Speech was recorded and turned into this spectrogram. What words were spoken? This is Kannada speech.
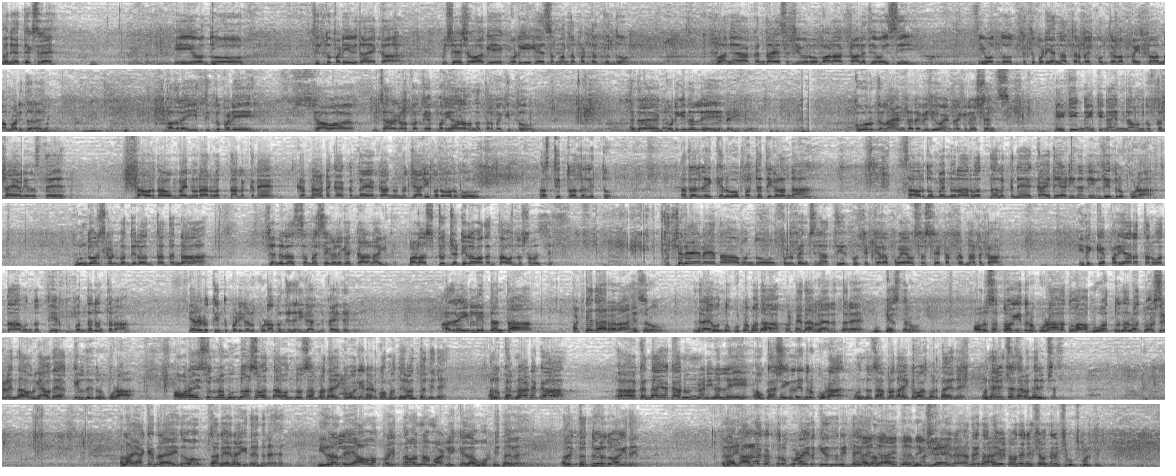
ಮನೆ ಅಧ್ಯಕ್ಷರೇ, ಈ ಒಂದು ತಿದ್ದುಪಡಿ ವಿಧಾಯಕ ವಿಶೇಷವಾಗಿ ಕೊಡಗಿಗೆ ಸಂಬಂಧಪಟ್ಟಂಥದ್ದು ಮಾನ್ಯ ಕಂದಾಯ ಸಚಿವರು ಬಹಳ ಕಾಳಜಿ ವಹಿಸಿ ಈ ಒಂದು ತಿದ್ದುಪಡಿಯನ್ನು ತರಬೇಕು ಅಂತ ಹೇಳೋ ಪ್ರಯತ್ನವನ್ನು ಮಾಡಿದ್ದಾರೆ. ಆದರೆ ಈ ತಿದ್ದುಪಡಿ ಯಾವ ವಿಚಾರಗಳ ಬಗ್ಗೆ ಪರಿಹಾರವನ್ನು ತರಬೇಕಿತ್ತು? ಅಂದರೆ ಕೊಡಗಿನಲ್ಲಿ Coorg land revenue and regulations eighteen ninety ನೈನ್ನ ಒಂದು ಕಂದಾಯ ವ್ಯವಸ್ಥೆ ಸಾವಿರದ ಒಂಬೈನೂರ ಅರವತ್ನಾಲ್ಕನೇ ಕರ್ನಾಟಕ ಕಂದಾಯ ಕಾನೂನು ಜಾರಿ ಬರುವವರೆಗೂ ಅಸ್ತಿತ್ವದಲ್ಲಿತ್ತು. ಅದರಲ್ಲಿ ಕೆಲವು ಪದ್ಧತಿಗಳನ್ನು ಸಾವಿರದ ಒಂಬೈನೂರ ಅರವತ್ನಾಲ್ಕನೇ ಕಾಯ್ದೆ ಅಡಿನಲ್ಲಿ ಇಲ್ದಿದ್ರೂ ಕೂಡ ಮುಂದುವರಿಸ್ಕೊಂಡು ಬಂದಿರೋಂಥದ್ದನ್ನ ಜನರ ಸಮಸ್ಯೆಗಳಿಗೆ ಕಾರಣ ಆಗಿದೆ. ಬಹಳಷ್ಟು ಜಟಿಲವಾದಂಥ ಒಂದು ಸಮಸ್ಯೆ. ಉಚ್ಚ ನ್ಯಾಯಾಲಯದ ಒಂದು ಫುಲ್ ಬೆಂಚಿನ ತೀರ್ಪು Chekkerappa versus state of Karnataka ಇದಕ್ಕೆ ಪರಿಹಾರ ತರುವಂಥ ಒಂದು ತೀರ್ಪು ಬಂದ ನಂತರ ಎರಡು ತಿದ್ದುಪಡಿಗಳು ಕೂಡ ಬಂದಿದೆ ಈಗಾಗಲೇ ಕಾಯ್ದೆಗೆ. ಆದರೆ ಇಲ್ಲಿ ಇದ್ದಂತ ಪಟ್ಟೆದಾರರ ಹೆಸರು, ಅಂದ್ರೆ ಒಂದು ಕುಟುಂಬದ ಪಟ್ಟೆದಾರರ ಇರ್ತಾರೆ, ಮುಖ್ಯಸ್ಥರು, ಅವರು ಸತ್ತೋಗಿದ್ರು ಕೂಡ ಅಥವಾ ಮೂವತ್ತು, ನಲವತ್ತು ವರ್ಷಗಳಿಂದ ಅವ್ರಿಗೆ ಯಾವುದೇ ಹಕ್ಕಿಲ್ದಿದ್ರು ಕೂಡ ಅವರ ಹೆಸರನ್ನ ಮುಂದುವರಿಸುವಂತ ಒಂದು ಸಾಂಪ್ರದಾಯಿಕವಾಗಿ ನಡ್ಕೊಂಡ್ ಬಂದಿರುವಂತದ್ದಿದೆ. ಅದು ಕರ್ನಾಟಕ ಕಂದಾಯ ಕಾನೂನಿನ ಅಡಿನಲ್ಲಿ ಅವಕಾಶ ಇಲ್ಲದಿದ್ರು ಕೂಡ ಒಂದು ಸಾಂಪ್ರದಾಯಿಕವಾಗಿ ಬರ್ತಾ ಇದೆ. ಒಂದೇ ನಿಮಿಷ ಸರ್ ಒಂದೇ ನಿಮಿಷ ಸರ್. ಅಲ್ಲ ಯಾಕೆಂದ್ರೆ ಇದು ಸರ್ ಏನಾಗಿದೆ ಅಂದ್ರೆ ಇದರಲ್ಲಿ ಯಾವ ಪ್ರಯತ್ನವನ್ನ ಮಾಡ್ಲಿಕ್ಕೆ ನಾವು ಹೊರಟಿದ್ದೇವೆ ಅದಕ್ಕೆ ತದ್ವಿರುದ್ಧವಾಗಿದೆ. ಕಾರಣಕರ್ತರು ಕೂಡ ಇದಕ್ಕೆ. ಅದರಿಂದ ದಯವಿಟ್ಟು ಒಂದೇ ನಿಮಿಷ ಒಂದೇ ನಿಮಿಷ ಮುಗಿಸ್ಬಿಡ್ತೀನಿ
